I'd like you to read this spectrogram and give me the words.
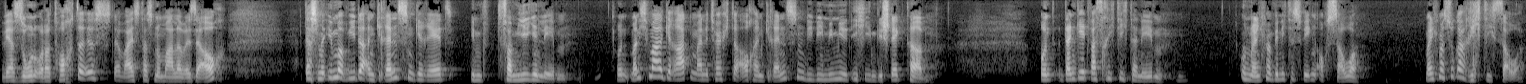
Wer Sohn oder Tochter ist, der weiß das normalerweise auch, dass man immer wieder an Grenzen gerät, im Familienleben. Und manchmal geraten meine Töchter auch an Grenzen, die die Mimi und ich ihnen gesteckt haben. Und dann geht was richtig daneben. Und manchmal bin ich deswegen auch sauer. Manchmal sogar richtig sauer.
